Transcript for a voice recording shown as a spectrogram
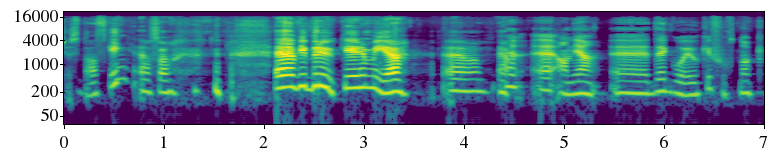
Just asking. Altså, eh, vi bruker mye. Ja. Men Anja, det går jo ikke fort nok.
